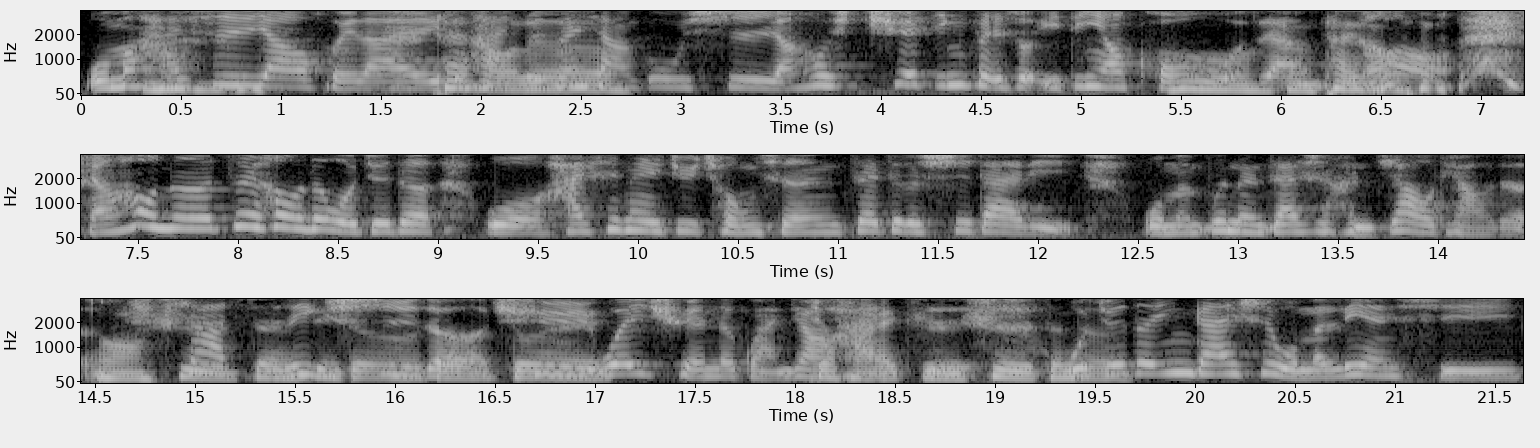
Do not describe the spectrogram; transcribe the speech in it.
我们还是要回来跟孩子分享故事。然后缺经费的时候，一定要 call 我这样。太好。然后呢，最后呢，我觉得我还是那句重申：在这个时代里，我们不能再是很教条的下指令。是的，去威权的管教孩子，是真的。我觉得应该是我们练习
